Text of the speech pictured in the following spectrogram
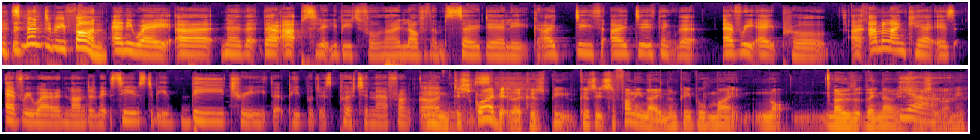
It's meant to be fun. Anyway, uh, no, that they're absolutely beautiful, and I love them so dearly. I do, th- I do think that every April, uh, Amelanchier is everywhere in London. It seems to be the tree that people just put in their front gardens. Mm, describe it though, because because it's a funny name and people might not know that they know it. Yeah. You see what I mean?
